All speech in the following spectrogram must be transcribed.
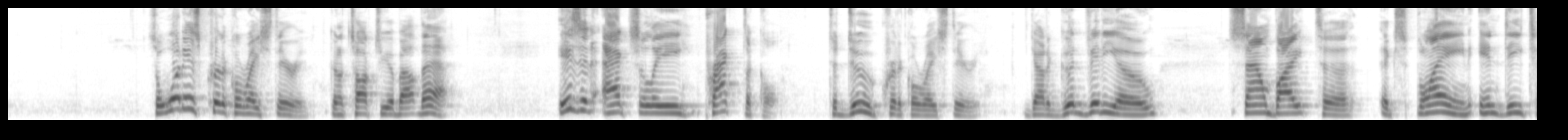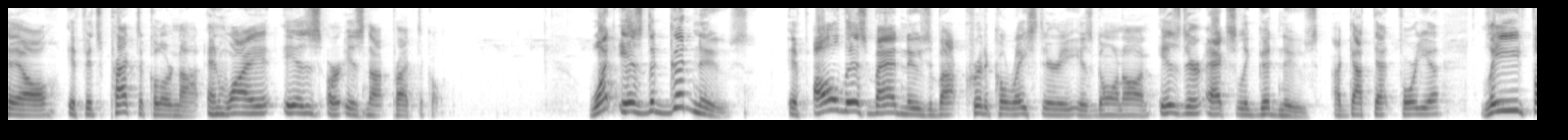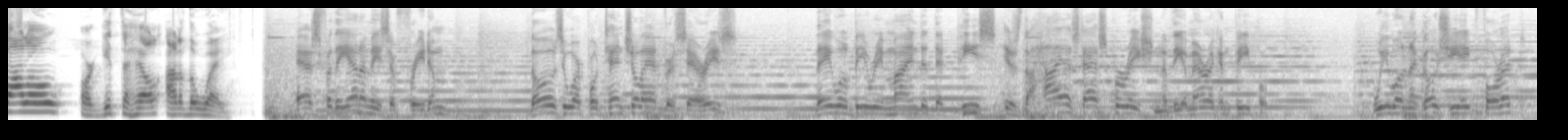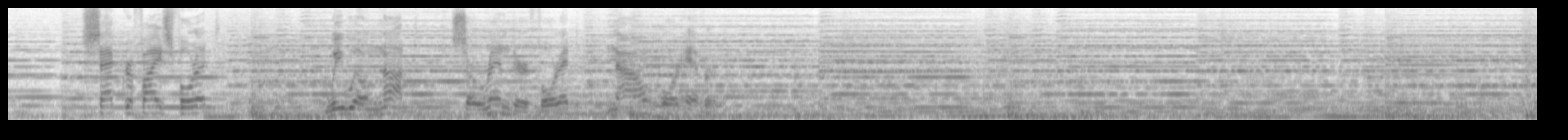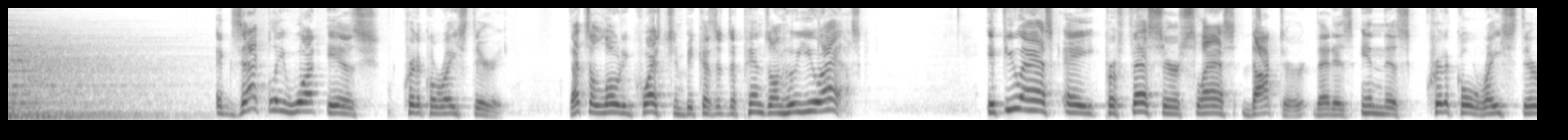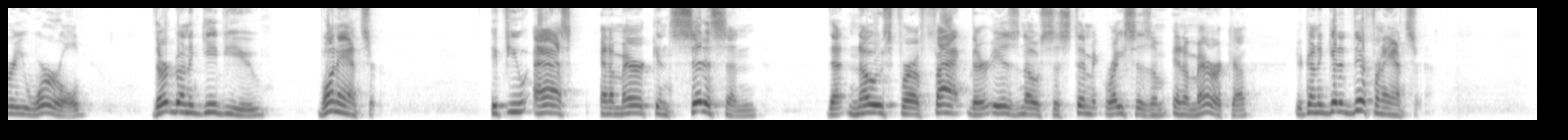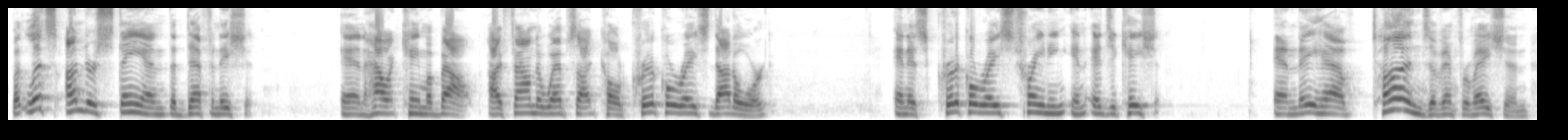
So, what is critical race theory? Going to talk to you about that. Is it actually practical to do critical race theory? Got a good video soundbite to explain in detail if it's practical or not and why it is or is not practical. What is the good news? If all this bad news about critical race theory is going on, is there actually good news? I got that for you. Lead, follow, or get the hell out of the way. As for the enemies of freedom, those who are potential adversaries, they will be reminded that peace is the highest aspiration of the American people. We will negotiate for it, sacrifice for it. We will not surrender for it now or ever. Exactly what is critical race theory? That's a loaded question because it depends on who you ask. If you ask a professor slash doctor that is in this critical race theory world, they're going to give you one answer. If you ask an American citizen that knows for a fact there is no systemic racism in America, you're going to get a different answer. But let's understand the definition and how it came about. I found a website called criticalrace.org, and it's critical race training in education. And they have tons of information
